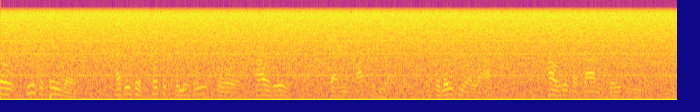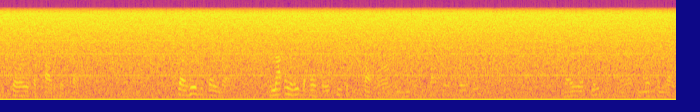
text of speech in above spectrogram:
So here's the thing, though. I think the perfect imagery for how it is that we ought to be at church, and for those who are lost, how it is that God is raising you, is the story of the prodigal son. So here's the thing, though. I'm not going to read the whole thing to you because it's quite long. Going to read the Parchment version. Bear with me. I might miss some like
